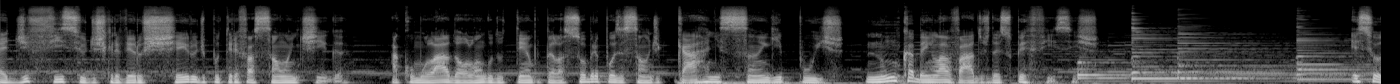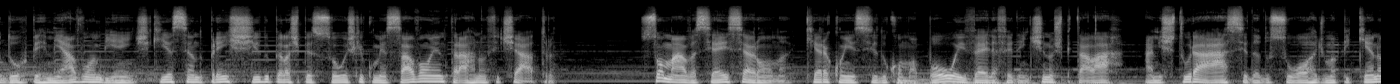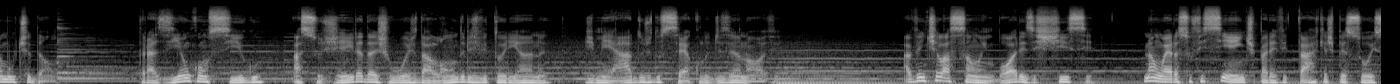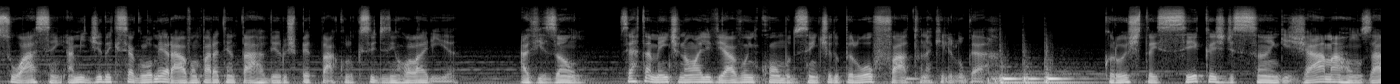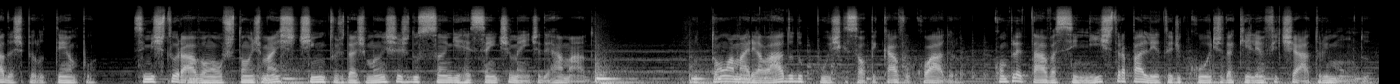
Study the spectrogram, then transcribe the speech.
É difícil descrever o cheiro de putrefação antiga, acumulado ao longo do tempo pela sobreposição de carne, sangue e pus, nunca bem lavados das superfícies. Esse odor permeava o ambiente que ia sendo preenchido pelas pessoas que começavam a entrar no anfiteatro. Somava-se a esse aroma, que era conhecido como a boa e velha fedentina hospitalar, a mistura ácida do suor de uma pequena multidão traziam consigo a sujeira das ruas da Londres vitoriana de meados do século XIX. A ventilação, embora existisse, não era suficiente para evitar que as pessoas suassem à medida que se aglomeravam para tentar ver o espetáculo que se desenrolaria. A visão certamente não aliviava o incômodo sentido pelo olfato naquele lugar. Crostas secas de sangue já amarronzadas pelo tempo se misturavam aos tons mais tintos das manchas do sangue recentemente derramado. O tom amarelado do pus que salpicava o quadro completava a sinistra paleta de cores daquele anfiteatro imundo.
